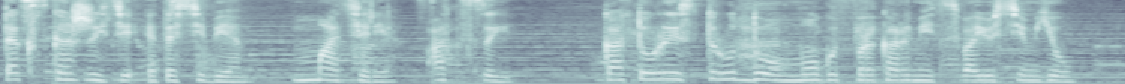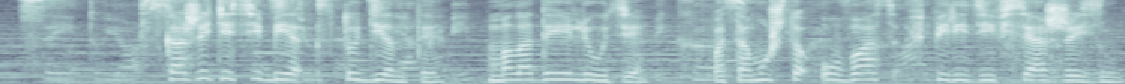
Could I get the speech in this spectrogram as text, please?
Так скажите это себе, матери, отцы, которые с трудом могут прокормить свою семью. Скажите себе, студенты, молодые люди, потому что у вас впереди вся жизнь.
